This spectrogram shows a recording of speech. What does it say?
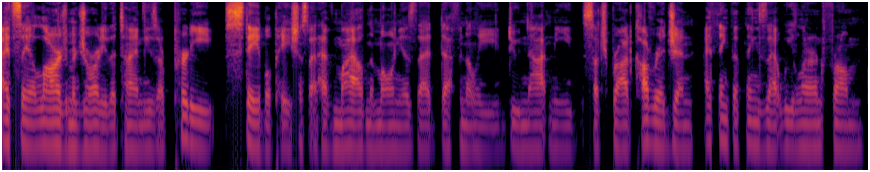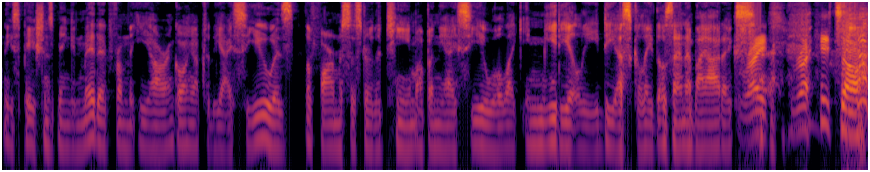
I'd say a large majority of the time, these are pretty stable patients that have mild pneumonias that definitely do not need such broad coverage. And I think the things that we learn from these patients being admitted from the ER and going up to the ICU is the pharmacist or the team up in the ICU will like immediately de-escalate those antibiotics. Right, right. so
